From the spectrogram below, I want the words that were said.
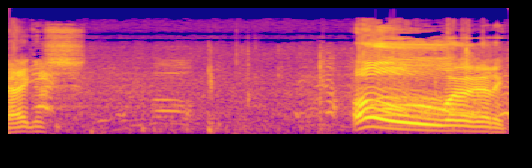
Kijk eens. Oh, wat een redding.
